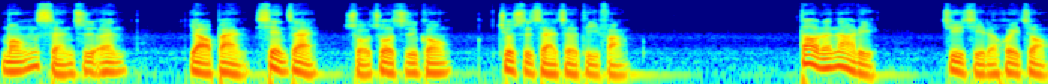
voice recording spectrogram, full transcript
蒙神之恩，要办现在所做之工，就是在这地方。到了那里，聚集了会众，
